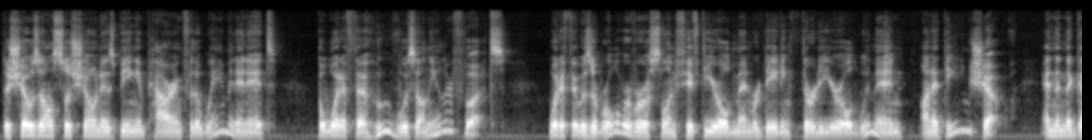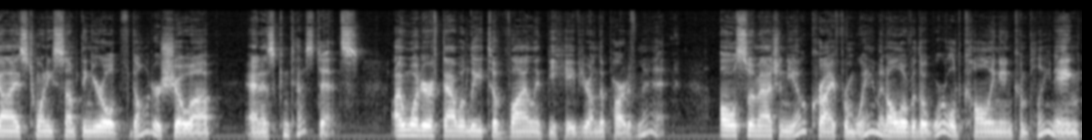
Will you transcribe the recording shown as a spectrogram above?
The show's also shown as being empowering for the women in it, but what if the hoove was on the other foot? What if it was a role reversal and 50 year old men were dating 30 year old women on a dating show? And then the guy's 20 something year old daughter show up and as contestants? I wonder if that would lead to violent behavior on the part of men. Also, imagine the outcry from women all over the world calling and complaining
